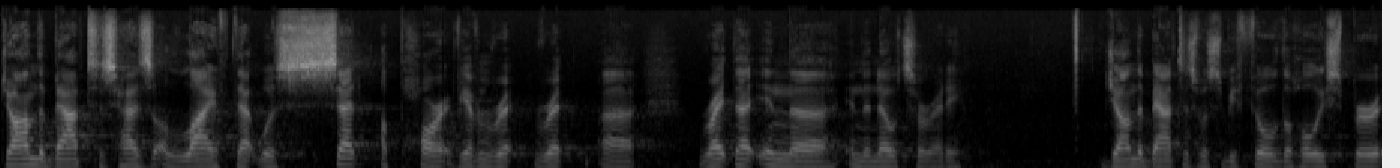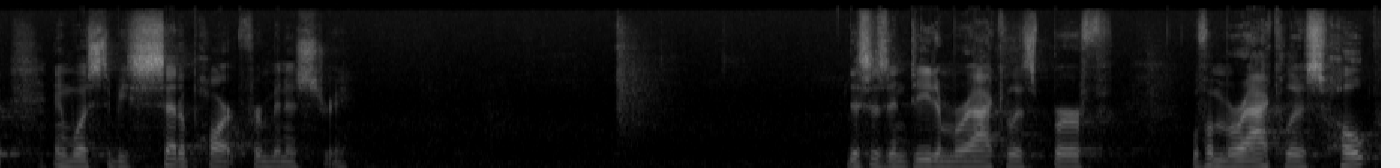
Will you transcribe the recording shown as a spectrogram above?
John the Baptist has a life that was set apart. If you haven't read uh, write that in the, in the notes already. John the Baptist was to be filled with the Holy Spirit and was to be set apart for ministry. This is indeed a miraculous birth with a miraculous hope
